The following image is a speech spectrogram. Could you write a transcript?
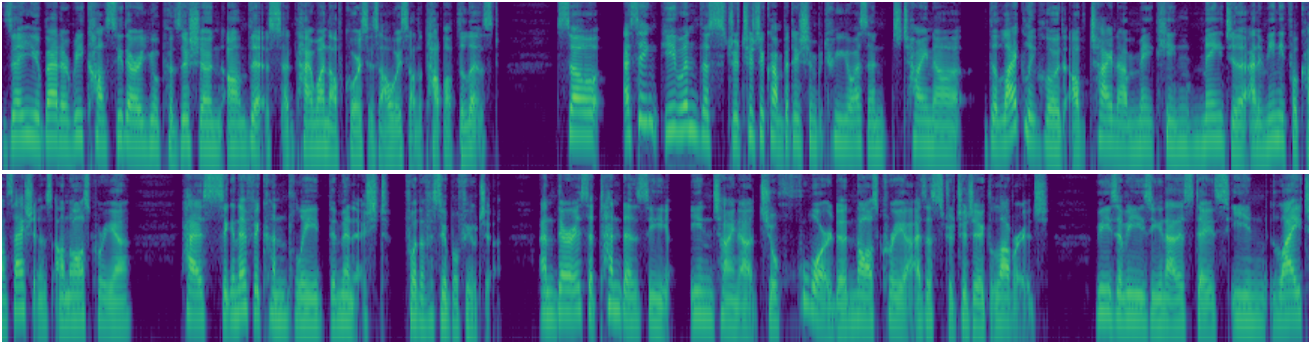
then you better reconsider your position on this. And Taiwan, of course, is always on the top of the list. So I think given the strategic competition between US and China, the likelihood of China making major and meaningful concessions on North Korea has significantly diminished for the foreseeable future. And there is a tendency in China to hoard North Korea as a strategic leverage vis-a-vis the United States in light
